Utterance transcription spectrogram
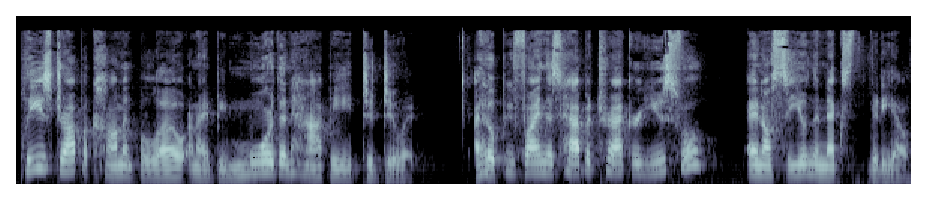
please drop a comment below and I'd be more than happy to do it. I hope you find this habit tracker useful and I'll see you in the next video.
